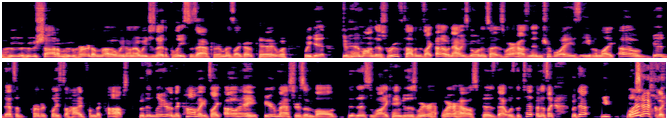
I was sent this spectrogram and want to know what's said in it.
uh, who who shot him? Who hurt him? Oh, we don't know. We just know the police is after him. It's like, okay, well, we get to him on this rooftop, and it's like, oh, now he's going inside this warehouse, and then Triple A's even like, oh, good, that's a perfect place to hide from the cops. But then later in the comic, it's like, oh, hey, Fear Master's involved. This is why I came to this ware- warehouse because that was the tip. And it's like, but that you what? Exactly.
